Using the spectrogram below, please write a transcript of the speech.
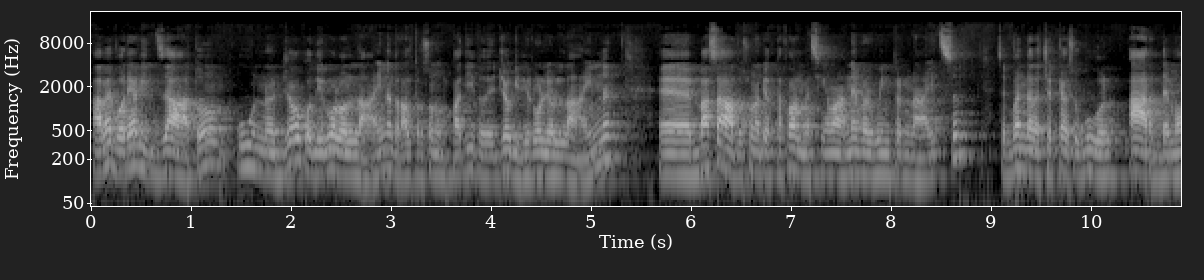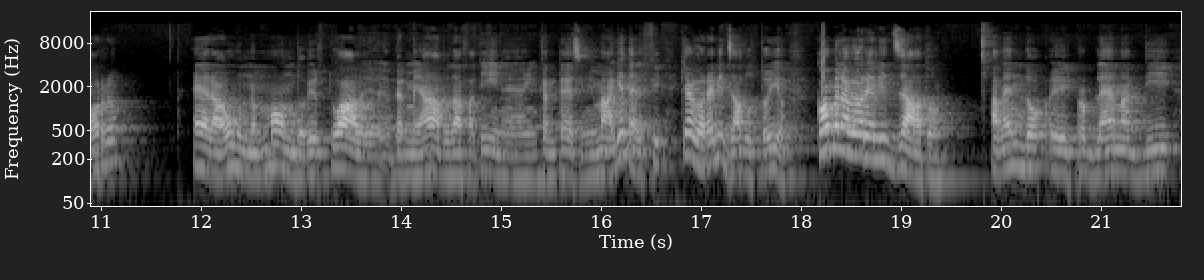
avevo realizzato un gioco di ruolo online, tra l'altro sono un patito dei giochi di ruolo online, basato su una piattaforma che si chiama Neverwinter Nights. Se voi andate a cercare su Google Ardemore, era un mondo virtuale permeato da fatine, incantesimi, maghi ed elfi che avevo realizzato tutto io. Come l'avevo realizzato? Avendo il problema di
